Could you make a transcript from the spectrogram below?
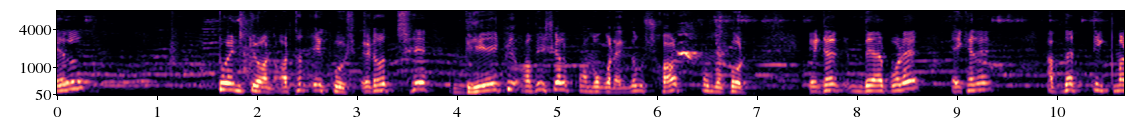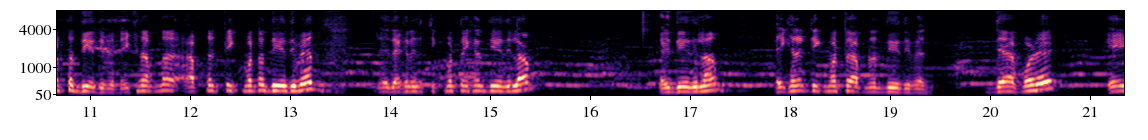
এল টোয়েন্টি ওয়ান অর্থাৎ একুশ। এটা হচ্ছে ভিআইপি অফিসিয়াল প্রোমোকোড একদম শর্ট প্রোমোকোড এটা দেওয়ার পরে এখানে আপনার টিকমার্কটা দিয়ে দিবেন। এখানে আপনার আপনার টিকমার্কটা দিয়ে দিবেন। এই দেখেন এই যে টিকমার্কটা এখানে দিয়ে দিলাম। এই দিয়ে দিলাম। এখানে টিকমার্কটা আপনার দিয়ে দিবেন। দেওয়ার পরে এই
